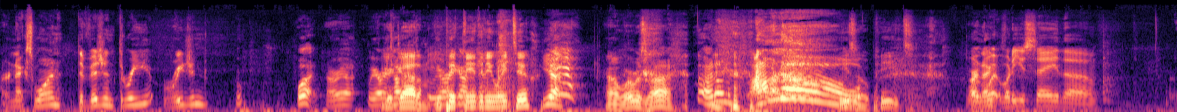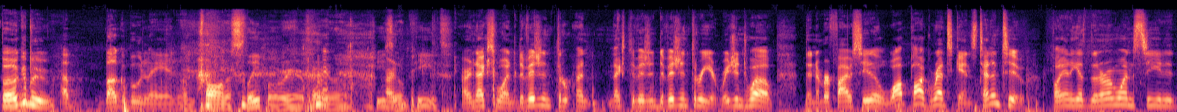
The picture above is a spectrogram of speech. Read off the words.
Our next one, Division Three, Region. What? All right, we already You talked- got him. we You already picked got Anthony Wayne too? Yeah. Oh, where was I? I don't. I don't know. He's a Pete. Our what, next- what, what do you say? The Bugaboo. a bugaboo land. I'm falling asleep over here. Apparently, he's Our- a Pete. Our next one, Division th- uh, next division, Division Three, Region Twelve. The number five seeded Wapak Redskins, ten and two, playing against the number one seeded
